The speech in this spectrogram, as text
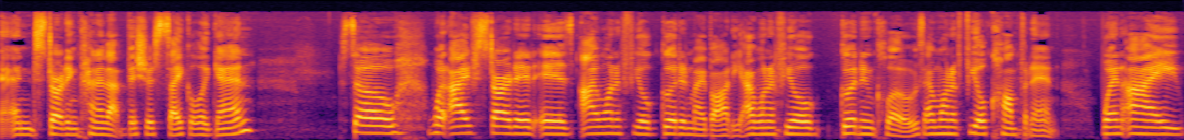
and starting kind of that vicious cycle again. So, what I've started is I want to feel good in my body. I want to feel good in clothes. I want to feel confident. When I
